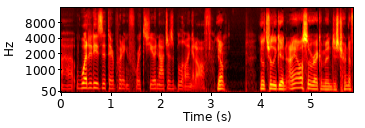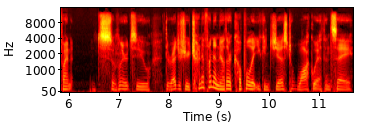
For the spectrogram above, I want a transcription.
uh, what it is that they're putting forth to you and not just blowing it off. Yeah. No, it's really good. And I also recommend just trying to find, similar to the registry, trying to find another couple that you can just walk with and say,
